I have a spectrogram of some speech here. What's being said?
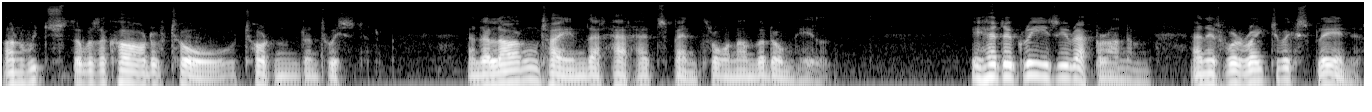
on which there was a cord of tow turned and twisted, and a long time that hat had spent thrown on the dunghill. He had a greasy wrapper on him, and it were right to explain it,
